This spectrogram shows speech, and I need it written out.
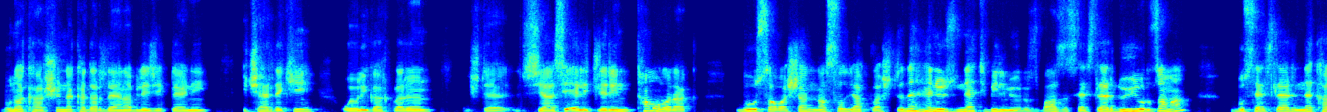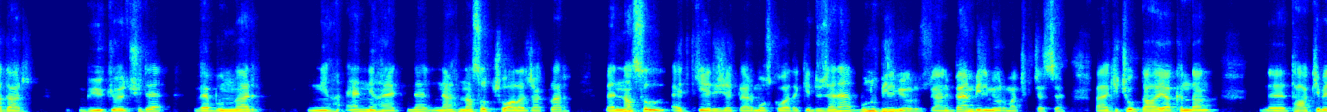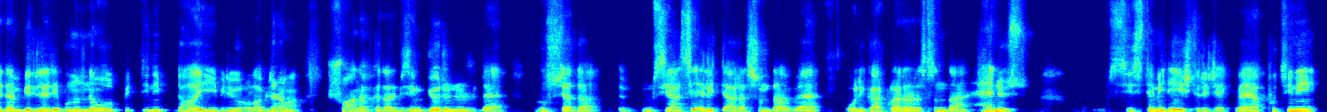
buna karşı ne kadar dayanabileceklerini, içerideki oligarkların, işte siyasi elitlerin tam olarak bu savaşa nasıl yaklaştığını henüz net bilmiyoruz. Bazı sesler duyuyoruz ama bu sesler ne kadar büyük ölçüde ve bunlar en nihayetinde nasıl çoğalacaklar ve nasıl etki edecekler Moskova'daki düzene bunu bilmiyoruz. Yani ben bilmiyorum açıkçası. Belki çok daha yakından e, takip eden birileri bunun ne olup bittiğini daha iyi biliyor olabilir ama şu ana kadar bizim görünürde Rusya'da e, siyasi elit arasında ve oligarklar arasında henüz sistemi değiştirecek veya Putin'i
